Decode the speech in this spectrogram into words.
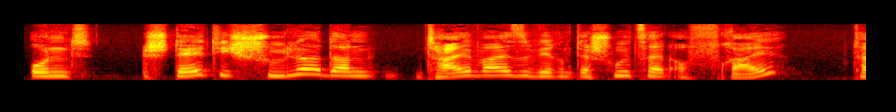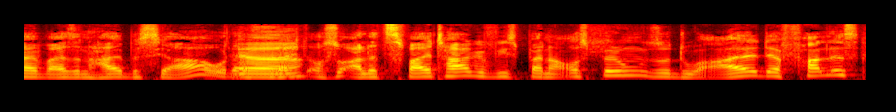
und stellt die Schüler dann teilweise während der Schulzeit auch frei. Teilweise ein halbes Jahr oder Ja. vielleicht auch so alle zwei Tage, wie es bei einer Ausbildung so dual der Fall ist,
